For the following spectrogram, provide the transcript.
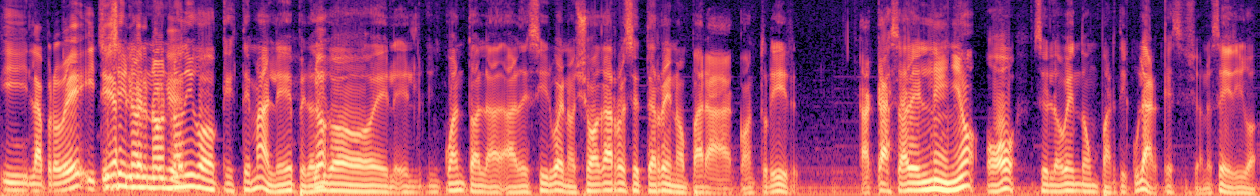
y la aprobé y te Sí, voy a sí, no, no, digo que esté mal, eh, pero No. digo el, el- en cuanto a, la- a decir, bueno, yo agarro ese terreno para construir a casa del niño o se lo vendo a un particular, qué sé yo, no sé, digo,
